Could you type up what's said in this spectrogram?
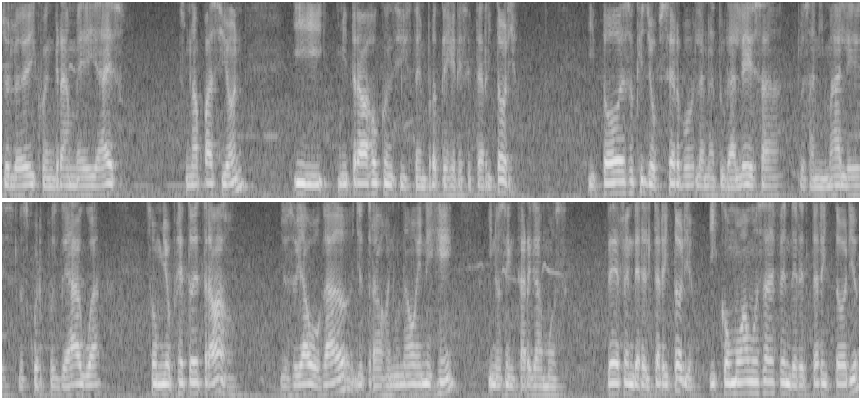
yo lo dedico en gran medida a eso. Es una pasión y mi trabajo consiste en proteger ese territorio. Y todo eso que yo observo, la naturaleza, los animales, los cuerpos de agua, son mi objeto de trabajo. Yo soy abogado, yo trabajo en una ONG y nos encargamos de defender el territorio. ¿Y cómo vamos a defender el territorio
